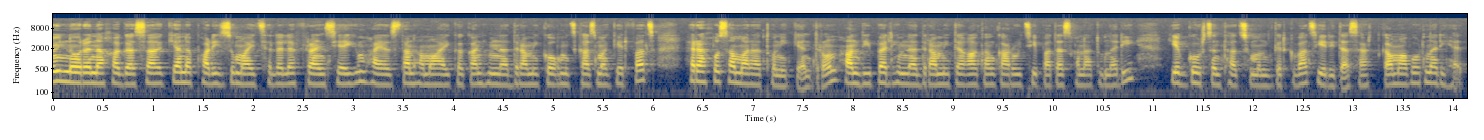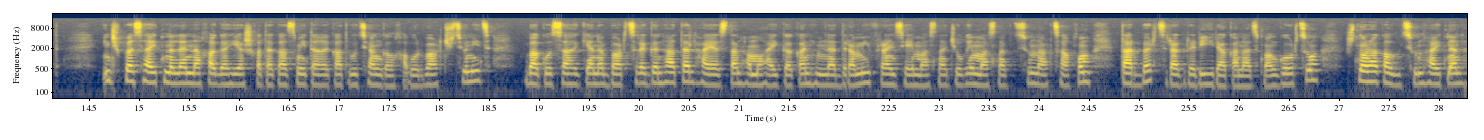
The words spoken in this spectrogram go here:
Նույն օրը նախագահ Սահակյանը Փարիզում այցելել է Ֆրանսիայում Հայաստան համահայկական հիմնադրամի կողմից կազմակերպված հերախոսամարաթոնի կենտրոն, հանդիպել հիմնադրամի տեղական կառույցի պատասխանատուների եւ գործընթացում ընդգրկված երիտասարդ կամավորների հետ։ Ինչպես հայտնել են նախագահի աշխատակազմի տեղեկատվության գլխավոր վարչությունից, Բակո Սահակյանը բարձր է գնահատել Հայաստան համահայկական հիմնադրամի Ֆրանսիայի մասնաճյուղի մասնակցություն Արցախում տարբեր ծրագրերի իրականացման գործում, շնորհակալություն հայտնել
